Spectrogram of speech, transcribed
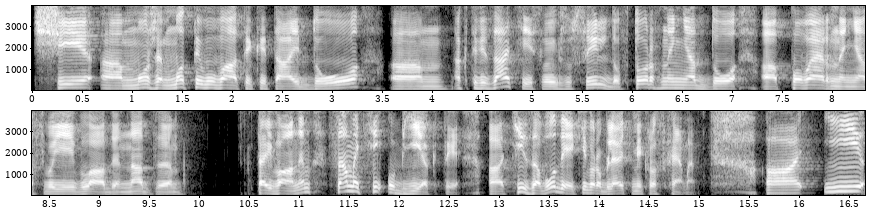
чи е, може мотивувати Китай до ем, активізації своїх зусиль, до вторгнення, до е, повернення своєї влади над. Е, Тайванем саме ці об'єкти, ті заводи, які виробляють мікросхеми. І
